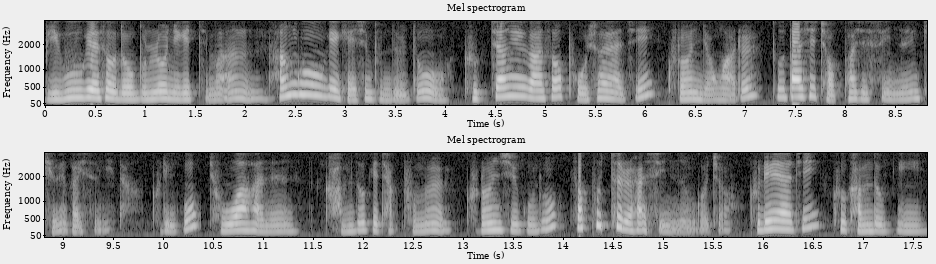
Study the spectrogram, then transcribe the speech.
미국에서도 물론이겠지만 한국에 계신 분들도 극장에 가서 보셔야지 그런 영화를 또다시 접하실 수 있는 기회가 있습니다. 그리고 좋아하는 감독의 작품을 그런 식으로 support를 할 수 있는 거죠. 그래야지 그 감독이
